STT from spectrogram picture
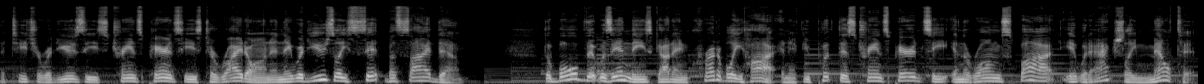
A teacher would use these transparencies to write on, and they would usually sit beside them. The bulb that was in these got incredibly hot, and if you put this transparency in the wrong spot, it would actually melt it.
